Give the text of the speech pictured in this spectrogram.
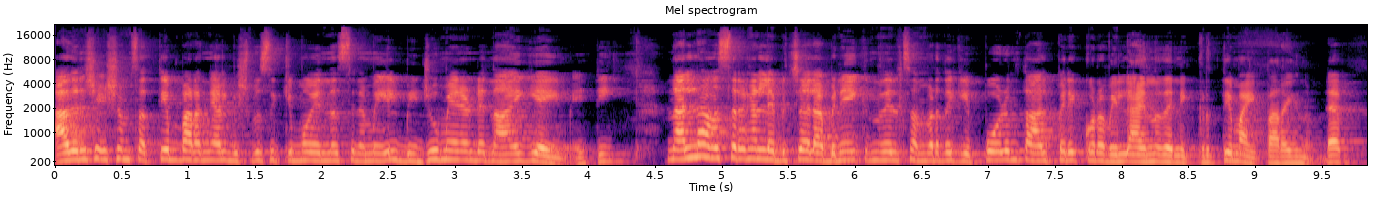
അതിനുശേഷം സത്യം പറഞ്ഞാൽ വിശ്വസിക്കുമോ എന്ന സിനിമയിൽ ബിജു മേനോന്റെ നായികയായും എത്തി. നല്ല അവസരങ്ങൾ ലഭിച്ചാൽ അഭിനയിക്കുന്നതിൽ സമൃദ്ധയ്ക്ക് ഇപ്പോഴും താല്പര്യക്കുറവില്ല എന്ന് തന്നെ കൃത്യമായി പറയുന്നുണ്ട്.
